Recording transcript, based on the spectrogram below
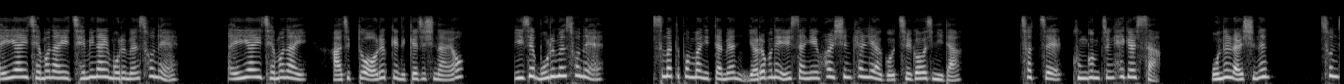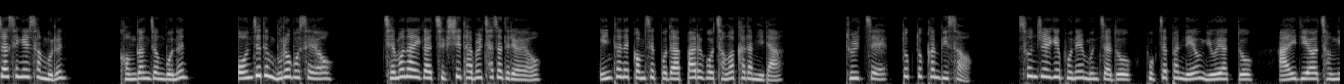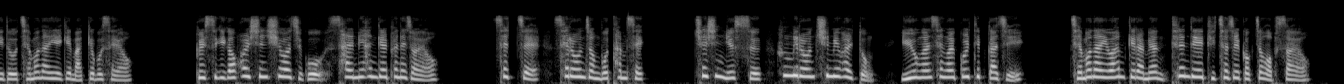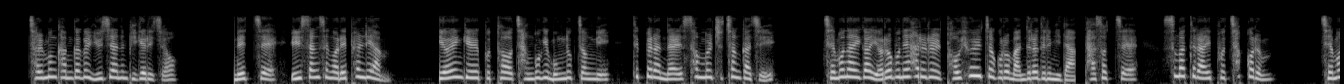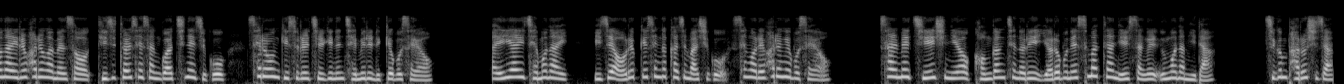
AI 제모나이 재미나이 모르면 손해. AI 제모나이 아직도 어렵게 느껴지시나요? 이제 모르면 손해. 스마트폰만 있다면 여러분의 일상이 훨씬 편리하고 즐거워집니다. 첫째, 궁금증 해결사. 오늘 날씨는? 손자 생일 선물은? 건강정보는? 언제든 물어보세요. 제모나이가 즉시 답을 찾아드려요. 인터넷 검색보다 빠르고 정확하답니다. 둘째, 똑똑한 비서. 손주에게 보낼 문자도 복잡한 내용 요약도 아이디어 정리도 제모나이에게 맡겨보세요. 글쓰기가 훨씬 쉬워지고 삶이 한결 편해져요. 셋째, 새로운 정보 탐색. 최신 뉴스, 흥미로운 취미 활동, 유용한 생활 꿀팁까지. 제모나이와 함께라면 트렌드에 뒤처질 걱정 없어요. 젊은 감각을 유지하는 비결이죠. 넷째, 일상생활의 편리함. 여행 계획부터 장보기 목록 정리, 특별한 날 선물 추천까지. 제모나이가 여러분의 하루를 더 효율적으로 만들어드립니다. 다섯째, 스마트 라이프 첫걸음. 제모나이를 활용하면서 디지털 세상과 친해지고 새로운 기술을 즐기는 재미를 느껴보세요. AI 제모나이, 이제 어렵게 생각하지 마시고 생활에 활용해보세요. 삶의 지혜신이어 건강 채널이 여러분의 스마트한 일상을 응원합니다. 지금 바로 시작.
